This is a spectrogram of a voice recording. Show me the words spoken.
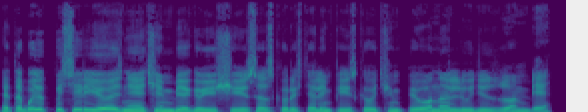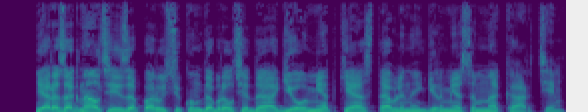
Это будет посерьезнее, чем бегающие со скоростью олимпийского чемпиона люди-зомби. Я разогнался и за пару секунд добрался до геометки, оставленной Гермесом на карте.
